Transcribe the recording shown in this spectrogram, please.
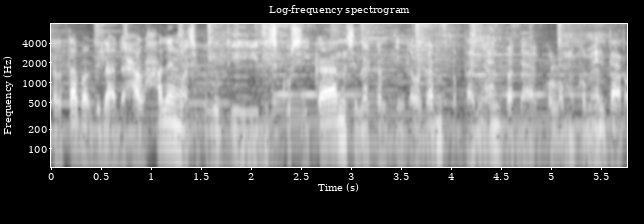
serta apabila ada hal-hal yang masih perlu didiskusikan silahkan tinggalkan pertanyaan pada kolom komentar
